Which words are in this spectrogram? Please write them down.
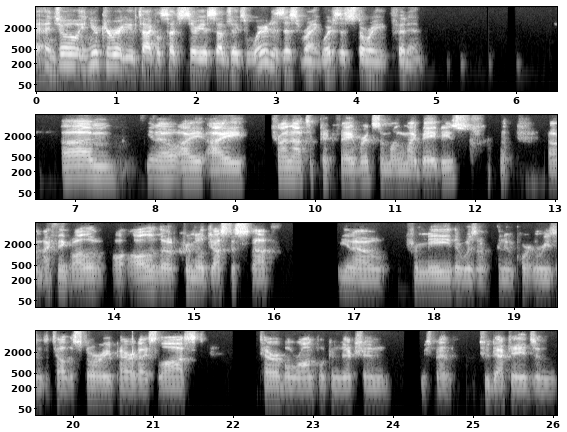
And Joe, in your career, you've tackled such serious subjects. Where does this rank? Where does this story fit in? Um, you know, I I try not to pick favorites among my babies. um, I think all of all of the criminal justice stuff, you know, for me, there was a, an important reason to tell the story. Paradise Lost, terrible wrongful conviction. We spent two decades and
